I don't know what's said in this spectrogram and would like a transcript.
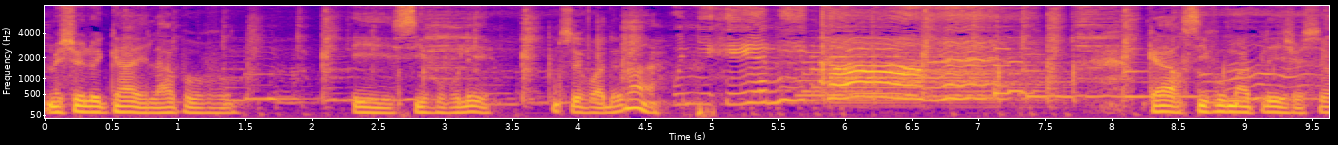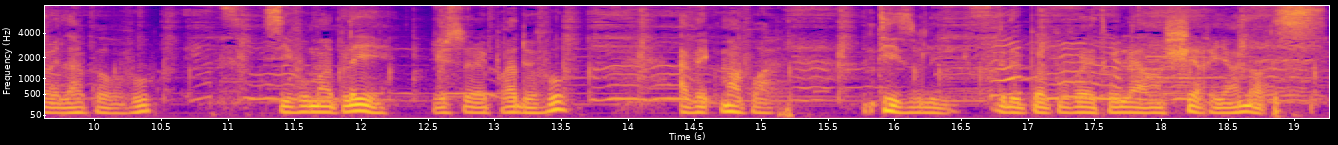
Monsieur le gars est là pour vous. Et si vous voulez, on se voit demain. Car si vous m'appelez, je serai là pour vous. Si vous m'appelez, je serai près de vous avec ma voix. Désolé de ne pas pouvoir être là en chair et en os.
